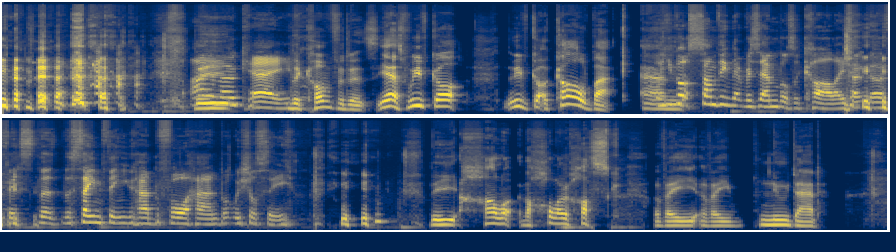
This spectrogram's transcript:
I'm okay. the confidence. Yes, we've got we've got a Carl back. And Well, you've got something that resembles a car. I don't know if it's the, the same thing you had beforehand, but we shall see. the hollow the hollow husk of a of a new dad.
